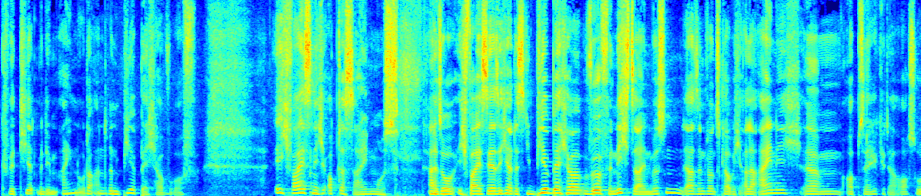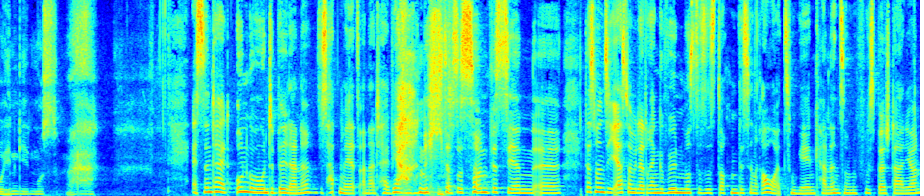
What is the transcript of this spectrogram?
quittiert mit dem einen oder anderen Bierbecherwurf. Ich weiß nicht, ob das sein muss. Also ich weiß sehr sicher, dass die Bierbecherwürfe nicht sein müssen. Da sind wir uns, glaube ich, alle einig. Ähm, ob Selke da auch so hingehen muss. Ah, es sind halt ungewohnte Bilder, ne? Das hatten wir jetzt anderthalb Jahre nicht. Das ist so ein bisschen, äh, dass man sich erstmal wieder dran gewöhnen muss, dass es doch ein bisschen rauer zugehen kann in so einem Fußballstadion.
